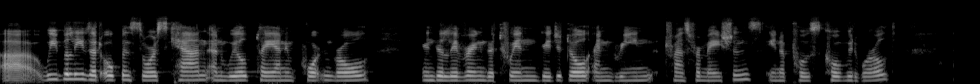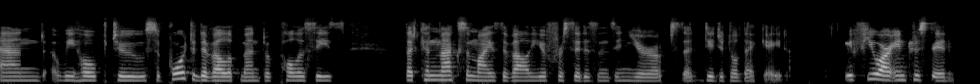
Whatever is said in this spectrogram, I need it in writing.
Uh, we believe that open source can and will play an important role in delivering the twin digital and green transformations in a post-COVID world. and we hope to support the development of policies that can maximize the value for citizens in Europe's digital decade. If you are interested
